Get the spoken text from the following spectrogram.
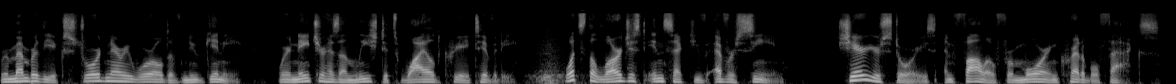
remember the extraordinary world of New Guinea, where nature has unleashed its wild creativity. What's the largest insect you've ever seen? Share your stories and follow for more incredible facts.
